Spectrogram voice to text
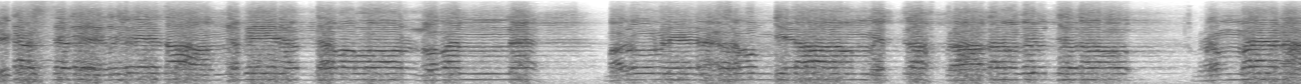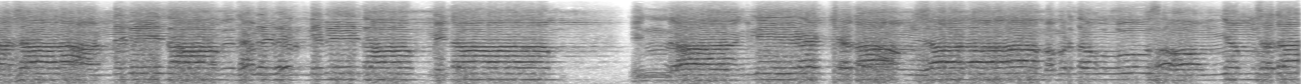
विकस्य ते लब्धमवोर्नुवन् वरुणेन समुद्यताम् मित्रः प्रातर्विद्यत ब्रह्मणाशालाम् निमेताम् धनिभिर्निमेताम् मिताम्। इन्द्राग्ने रक्षताम् शालामृतौ सौम्यम् सदा।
